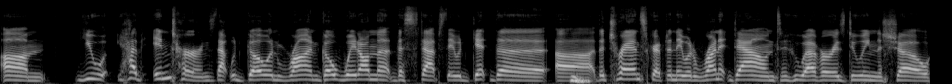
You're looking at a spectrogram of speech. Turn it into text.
um, you have interns that would go and run, go wait on the, the steps. They would get the uh, hmm. the transcript and they would run it down to whoever is doing the show.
